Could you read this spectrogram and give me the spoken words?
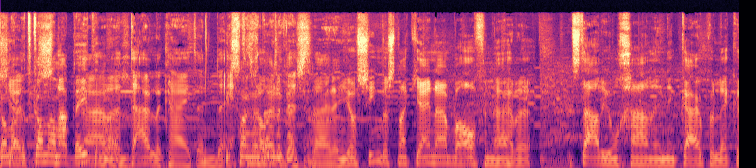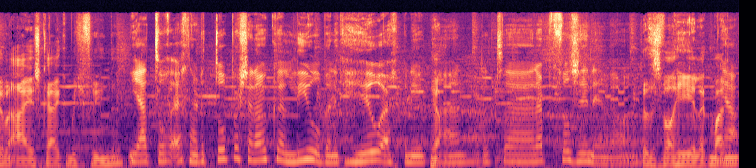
Het kan, het kan allemaal beter. naar maar- eh, duidelijkheid en de echte naar grote duidelijkheid, wedstrijden. En Josien, waar snak jij naar? Behalve naar eh, het stadion gaan en in Kuipen lekker Ajax kijken met je vrienden. Ja, toch echt naar de toppers. En ook uh, Lille ben ik heel erg benieuwd Ja. naar. Dat, eh, daar heb ik veel zin in wel. Dat is wel heerlijk. Maar Ja.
